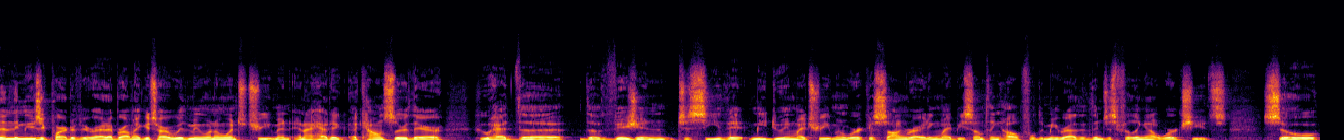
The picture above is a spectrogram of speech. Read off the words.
then the music part of it, right? I brought my guitar with me when I went to treatment, and I had a, a counselor there who had the the vision to see that me doing my treatment work as songwriting might be something helpful to me rather than just filling out worksheets. So,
